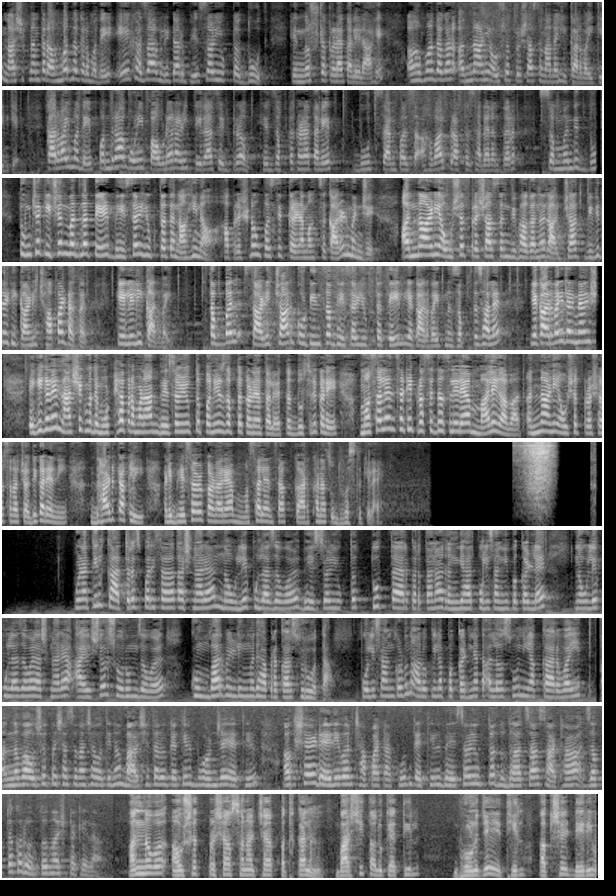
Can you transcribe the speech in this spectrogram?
नाशिक नंतर अहमदनगरमध्ये एक हजार लिटर भेसळयुक्त दूध हे नष्ट करण्यात आलेलं आहे. अहमदनगर अन्न आणि औषध प्रशासनानं ही कारवाई केली आहे. कारवाईमध्ये पंधरा गोणी पावडर आणि तेलाचे ड्रम हे जप्त करण्यात आलेत. दूध सॅम्पलचा अहवाल प्राप्त झाल्यानंतर संबंधित दूध तुमच्या किचनमधलं तेल भेसळयुक्त तर नाही ना? हा प्रश्न उपस्थित करण्यामागचं कारण म्हणजे अन्न आणि औषध प्रशासन विभागानं राज्यात विविध ठिकाणी छापा टाकत केलेली कारवाई. तब्बल साडेचार कोटींचं भेसळयुक्त तेल या कारवाईतनं जप्त झालंय. या कारवाई दरम्यान एकीकडे नाशिकमध्ये मोठ्या प्रमाणात भेसळयुक्त पनीर जप्त करण्यात आलंय तर दुसरीकडे मसाल्यांसाठी प्रसिद्ध असलेल्या मालेगावात अन्न आणि औषध प्रशासनाच्या अधिकाऱ्यांनी धाड टाकली आणि भेसळ करणाऱ्या मसाल्यांचा कारखानाच उद्ध्वस्त केलाय. पुण्यातील कात्रज परिसरात असणाऱ्या नवले पुलाजवळ भेसळयुक्त तूप तयार करताना रंगेहात पोलिसांनी पकडलंय. नवले पुलाजवळ असणाऱ्या आयशर शोरूम जवळ कुंभार बिल्डिंगमध्ये हा प्रकार सुरू होता. पोलिसांकडून आरोपीला पकडण्यात आलं असून या कारवाईत अन्न व औषध प्रशासनाच्या वतीनं बार्शी तालुक्यातील भोंजे येथील अक्षय डेअरीवर छापा टाकून तेथील भेसळयुक्त दुधाचा साठा जप्त करून तो नष्ट केला. अन्न व औषध प्रशासनाच्या पथकानं बार्शी तालुक्यातील भोणजे येथील अक्षय डेअरी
